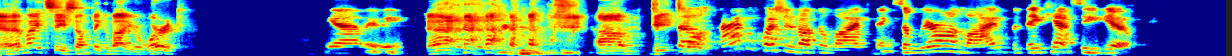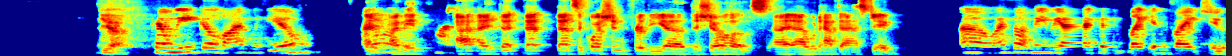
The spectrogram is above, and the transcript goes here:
And that might say something about your work. Yeah, maybe. um, did, so I have a question about the live thing. So we're on live, but they can't see you. Yeah. Can we go live with you? I, I, I mean, I, that that that's a question for the uh, the show host. I, I would have to ask Gabe. Oh, I thought maybe I could like invite you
